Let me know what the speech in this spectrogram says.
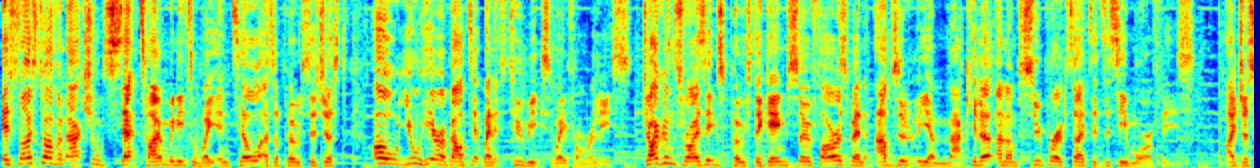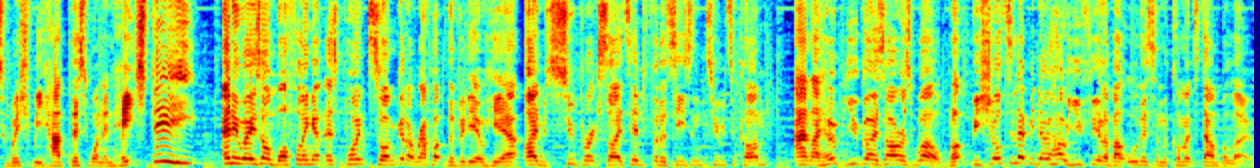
It's nice to have an actual set time we need to wait until, as opposed to just, oh, you'll hear about it when it's two weeks away from release. Dragons Rising's poster game so far has been absolutely immaculate, and I'm super excited to see more of these. I just wish we had this one in HD! Anyways, I'm waffling at this point, so I'm gonna wrap up the video here. I'm super excited for the Season 2 to come, and I hope you guys are as well, but be sure to let me know how you feel about all this in the comments down below.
